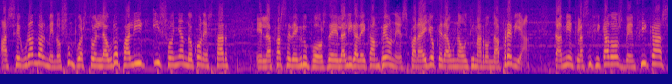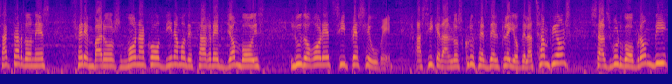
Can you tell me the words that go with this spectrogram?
asegurando al menos un puesto en la Europa League y soñando con estar en la fase de grupos de la Liga de Campeones. Para ello queda una última ronda previa. También clasificados Benfica, Shakhtar Donetsk, Ferenbaros, Mónaco, Dinamo de Zagreb, John Boys, Ludo Goretz y PSV. Así quedan los cruces del playoff de la Champions, Salzburgo Brondi,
